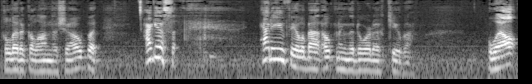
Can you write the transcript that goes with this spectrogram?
political on the show, but I guess. How do you feel about opening the door to Cuba? Well,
